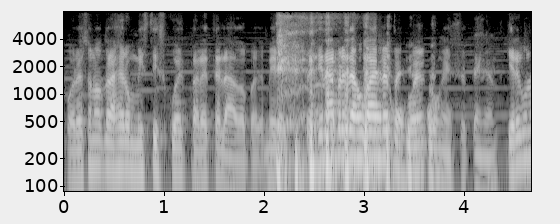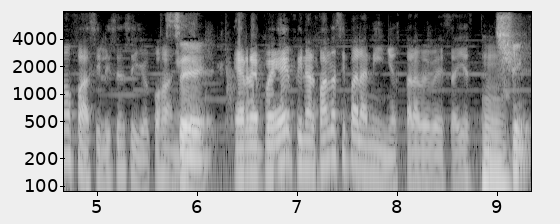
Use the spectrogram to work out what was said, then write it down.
Por eso nos trajeron Mystic Quest para este lado. Pero, mire, si ustedes quieren aprender a jugar RP, jueguen con ese. Tengan. ¿Quieren uno fácil y sencillo? Cojan. Sí. RP, Final Fantasy para niños, para bebés. Ahí está. Mm. Sí.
